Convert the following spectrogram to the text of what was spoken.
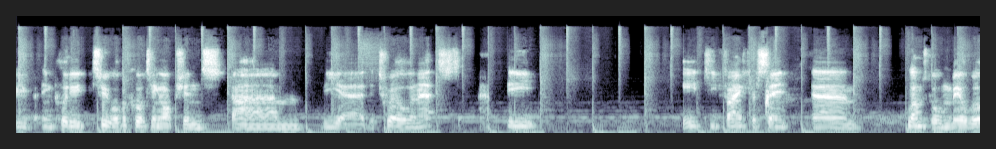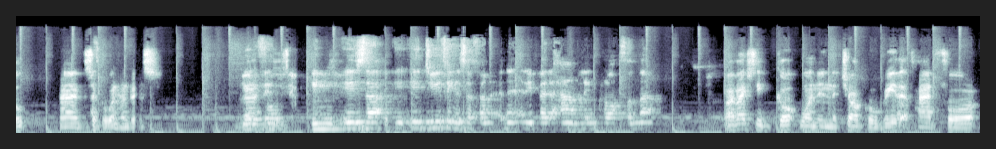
We've included two overcoating options. Um, the uh, the twill and that's the 85% um, Lumb's Golden Bale wool and Super 100s. Beautiful. Is that? Do you think it's a any better handling cloth than that? I've actually got one in the charcoal grey that I've had for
